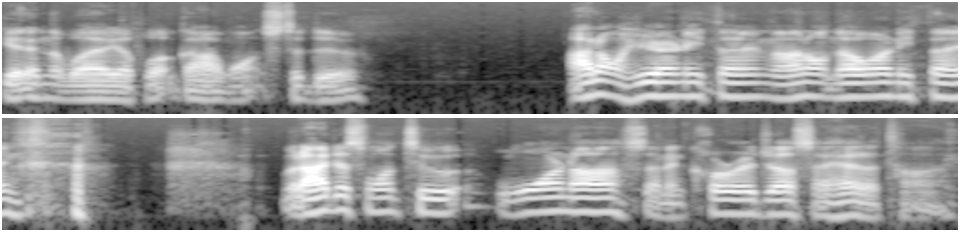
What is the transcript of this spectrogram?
get in the way of what God wants to do. I don't hear anything, I don't know anything, but I just want to warn us and encourage us ahead of time.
